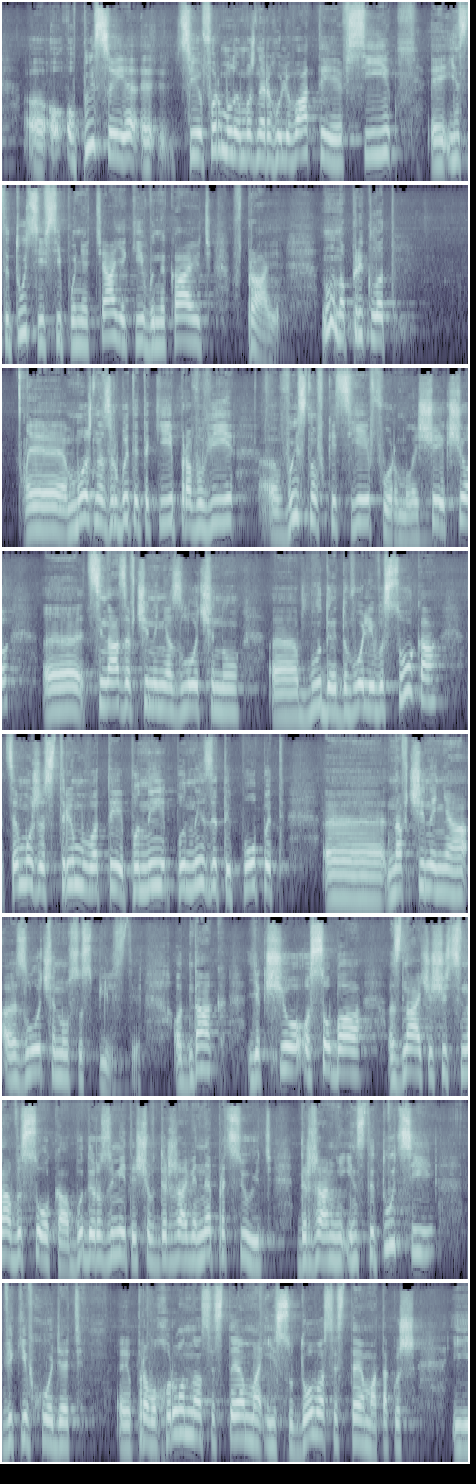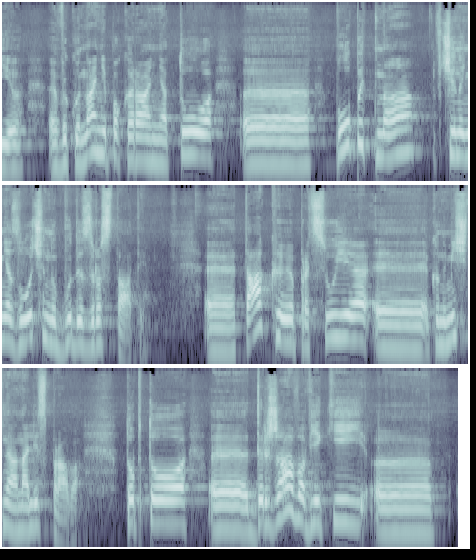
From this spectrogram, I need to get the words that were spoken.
описує е, цією формулою можна регулювати всі е, інституції, всі поняття, які виникають в праві. Ну, наприклад, можна зробити такі правові е, висновки цієї формули, що якщо е, ціна за вчинення злочину е, буде доволі висока, це може стримувати, пони- понизити попит е, на вчинення е, злочину в суспільстві. Однак, якщо особа, знаючи, що ціна висока, буде розуміти, що в державі не працюють державні інституції, в які входять е, правоохоронна система і судова система, також і е, виконання покарання, то е, попит на вчинення злочину буде зростати. Е, Так працює економічний аналіз права. Тобто держава, в якій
